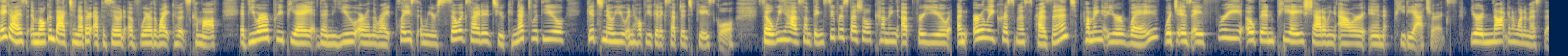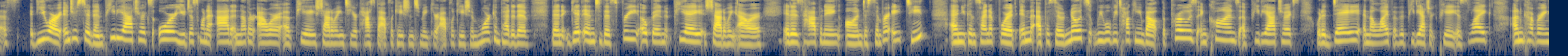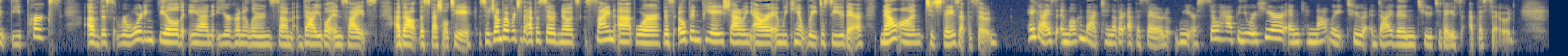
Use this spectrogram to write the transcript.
Hey guys, and welcome back to another episode of Where the White Coats Come Off. If you are a pre PA, then you are in the right place, and we are so excited to connect with you, get to know you, and help you get accepted to PA school. So, we have something super special coming up for you an early Christmas present coming your way, which is a free open PA shadowing hour in pediatrics. You're not going to want to miss this. If you are interested in pediatrics or you just want to add another hour of PA shadowing to your CASPA application to make your application more competitive, then get into this free open PA shadowing hour. It is happening on December 18th, and you can sign up for it in the episode notes. We will be talking about the pros and cons of pediatrics, what a day in the life of a pediatric PA is like, uncovering the perks of this rewarding field, and you're going to learn some valuable insights about the specialty. So jump over to the episode notes, sign up for this open PA shadowing hour, and we can't wait to see you there. Now, on to today's episode. Hey guys, and welcome back to another episode. We are so happy you are here and cannot wait to dive into today's episode.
